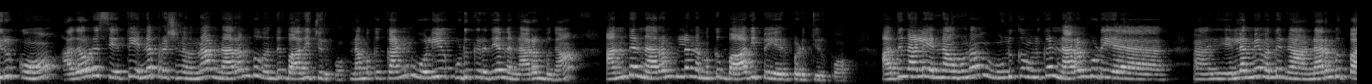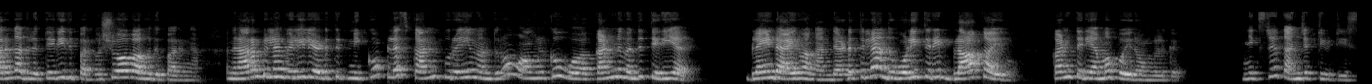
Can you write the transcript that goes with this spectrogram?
இருக்கும். அதோட சேர்த்து என்ன பிரச்சனைனா நரம்பு வந்து பாதிச்சிருக்கும். நமக்கு கண் ஒளிய கொடுக்கறதே அந்த நரம்பு தான். அந்த நரம்புல நமக்கு பாதிப்பை ஏற்படுத்தியிருக்கும். அதனால என்ன ஆகும்னா முழுக்க முழுக்க நரம்புடைய எல்லாமே வந்து நரம்பு பாருங்க அதுல தெரியுது பாருங்க ஷோ ஆகுது பாருங்க. அந்த நரம்பு எல்லாம் வெளியில எடுத்துட்டு நிற்கும் பிளஸ் கண் புறையும் வந்துடும் அவங்களுக்கு கண்ணு வந்து தெரியாது. பிளைண்ட் ஆயிடுவாங்க அந்த இடத்துல அந்த ஒளி திரை பிளாக் ஆயிரும். கண் தெரியாம போயிடும் உங்களுக்கு நெக்ஸ்ட் கன்ஜெக்டிவிட்டிஸ்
